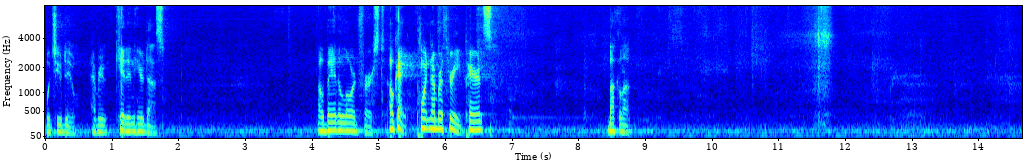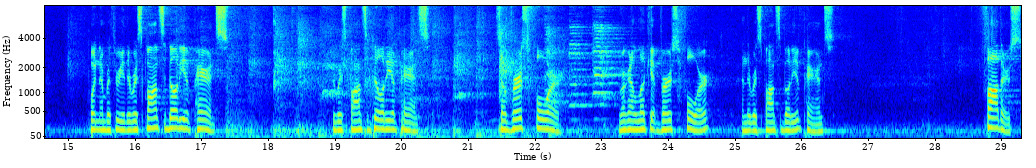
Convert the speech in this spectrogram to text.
which you do. Every kid in here does. Obey the Lord first. Okay, point number three. Parents, buckle up. Point number three the responsibility of parents. The responsibility of parents. So, verse 4 We're going to look at verse 4 and the responsibility of parents. Fathers,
